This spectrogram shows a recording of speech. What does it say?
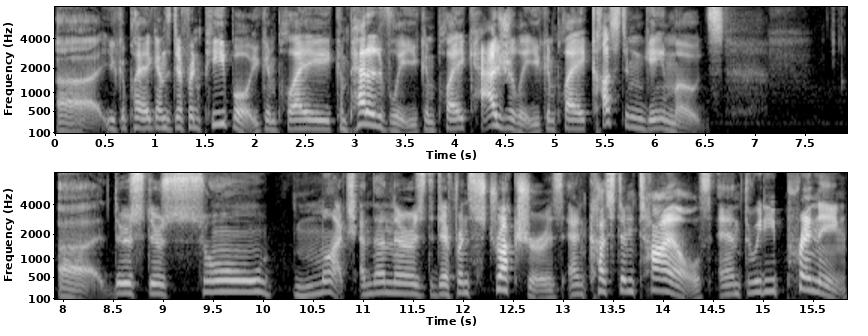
Uh, you can play against different people. You can play competitively. You can play casually. You can play custom game modes. Uh, there's there's so much, and then there's the different structures and custom tiles and 3D printing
